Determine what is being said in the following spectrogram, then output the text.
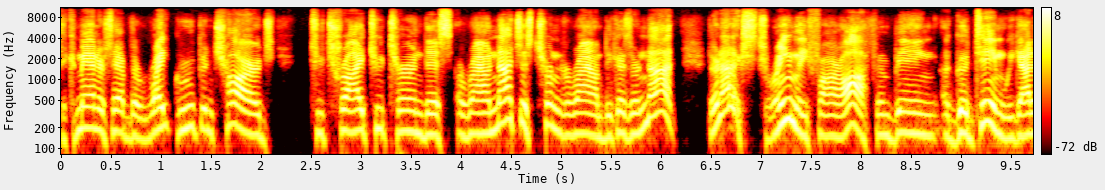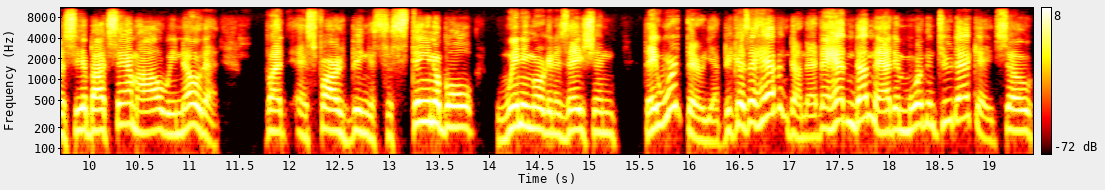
the commanders have the right group in charge to try to turn this around, not just turn it around because they're not they're not extremely far off from being a good team. We got to see about Sam Howell. We know that. But as far as being a sustainable winning organization, they weren't there yet because they haven't done that. They hadn't done that in more than two decades. So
